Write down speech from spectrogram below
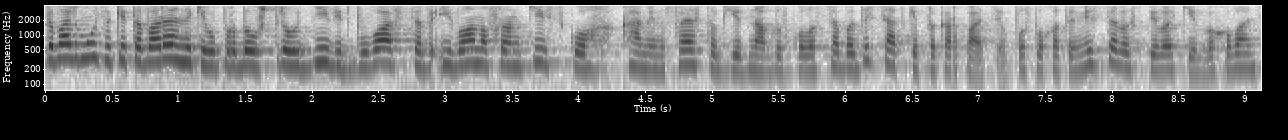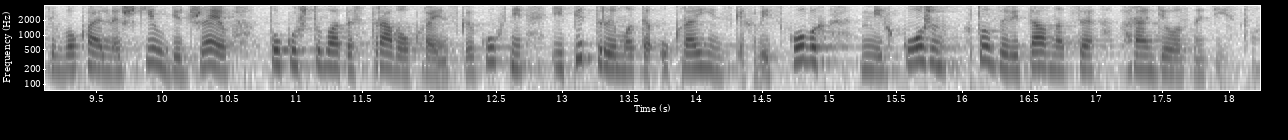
Фестиваль музики та вареників упродовж трьох днів відбувався в Івано-Франківську. Камінфест об'єднав довкола себе десятки прикарпатців. Послухати місцевих співаків, вихованців вокальних шкіл, діджеїв, покуштувати страви української кухні і підтримати українських військових міг кожен, хто завітав на це грандіозне дійство.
